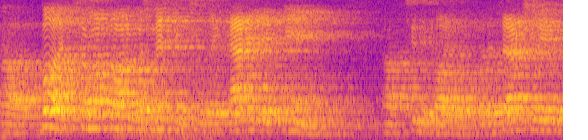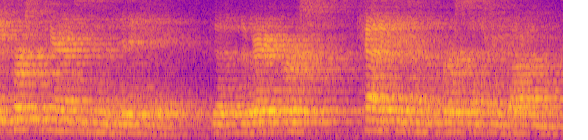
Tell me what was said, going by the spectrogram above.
Uh, but someone thought it was missing, so they added it in uh, to the Bible. But it's actually its first appearance is in the Didache, the, the very first catechism, the first century document.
